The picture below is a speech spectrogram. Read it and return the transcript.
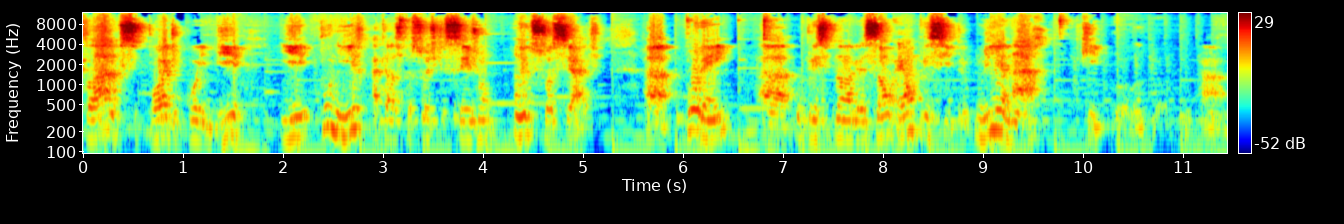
claro que se pode coibir e punir aquelas pessoas que sejam antissociais. Ah, porém, ah, o princípio da não agressão é um princípio milenar que há,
